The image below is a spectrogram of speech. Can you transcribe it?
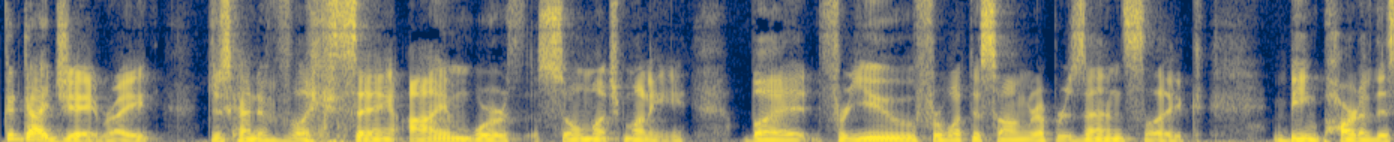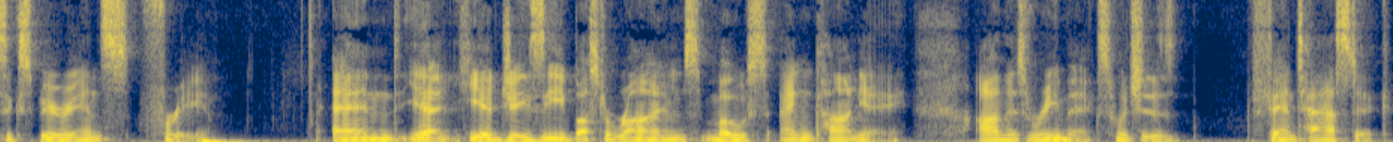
good guy Jay, right? Just kind of like saying, I'm worth so much money, but for you, for what this song represents, like being part of this experience, free. And yeah, he had Jay Z, Busta Rhymes, Mos, and Kanye on this remix, which is fantastic.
